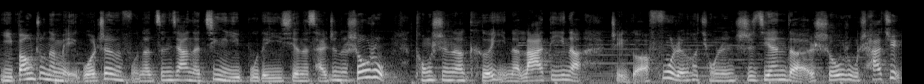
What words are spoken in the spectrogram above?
以帮。帮助呢美国政府呢增加呢进一步的一些呢财政的收入，同时呢可以呢拉低呢这个富人和穷人之间的收入差距。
